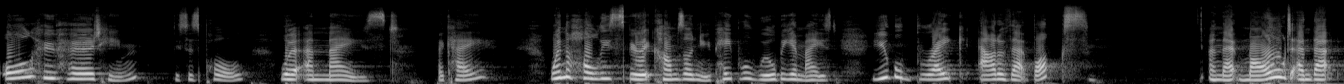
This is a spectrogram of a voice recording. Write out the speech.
All who heard him, this is Paul, were amazed. Okay? When the Holy Spirit comes on you, people will be amazed. You will break out of that box and that mold and that,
